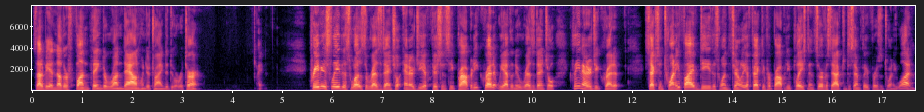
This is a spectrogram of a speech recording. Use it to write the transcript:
So that'll be another fun thing to run down when you're trying to do a return. Previously, this was the Residential Energy Efficiency Property Credit. We have the new Residential Clean Energy Credit. Section 25D, this one's generally effective for property placed in service after December 31st of 21,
